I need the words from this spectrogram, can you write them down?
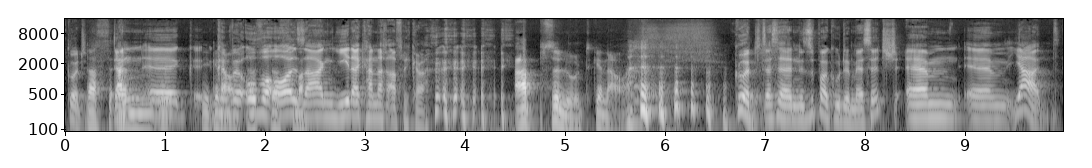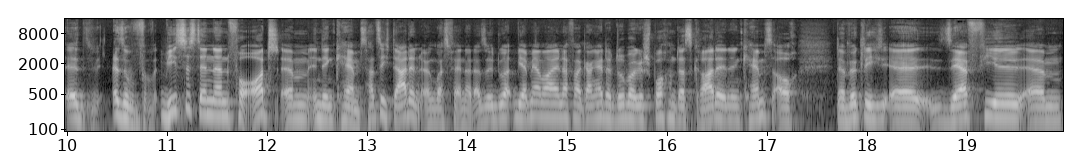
Gut, das, dann ähm, äh, genau, können wir overall das, das sagen, jeder kann nach Afrika. Absolut, genau. Gut, das ist ja eine super gute Message. Ähm, ähm, ja, äh, also wie ist es denn dann vor Ort ähm, in den Camps? Hat sich da denn irgendwas verändert? Also du, wir haben ja mal in der Vergangenheit darüber gesprochen, dass gerade in den Camps auch da wirklich äh, sehr viel ähm,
